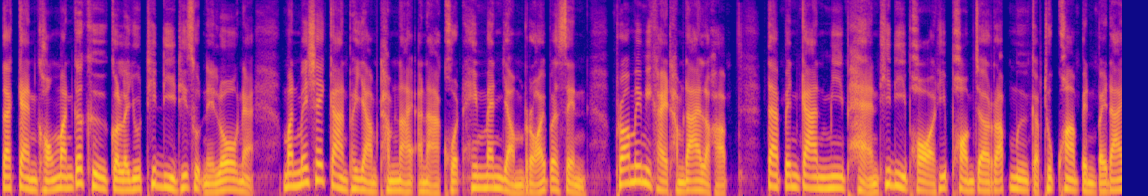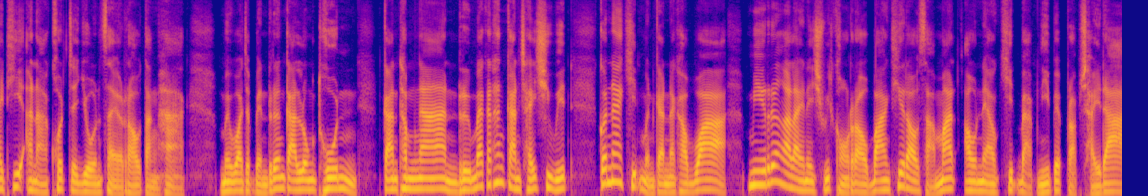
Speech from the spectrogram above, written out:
แต่แก่นของมันก็คือกลยุทธ์ที่ดีที่สุดในโลกเนี่ยมันไม่ใช่การพยายามทำนายอนาคตให้แม่นยำร้อยเปอร์เซ็นต์เพราะไม่มีใครทำได้หรอกครับ แต่เป็นการมีแผนที่ดีพอที่พร้อมจะรับมือกับทุกความเป็นไปได้ที่อนาคตจะโยนใส่เราต่างหาก ไม่ว่าจะเป็นเรื่องการลงทุน การทำงาน หรือแม้กระทั่งการใช้ชีวิต ก็น่าคิดเหมือนกันนะครับว่า มีเรื่องอะไรในชีวิตของเราบ้างที่เราสามารถเอาแนวคิดแบบนี้ไปปรับใช้ได้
